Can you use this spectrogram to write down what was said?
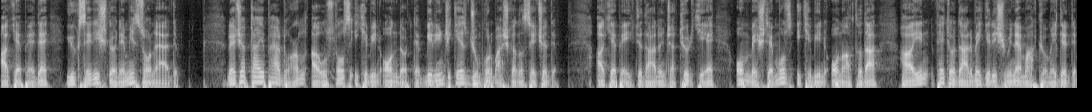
AKP'de yükseliş dönemi sona erdi. Recep Tayyip Erdoğan Ağustos 2014'te birinci kez Cumhurbaşkanı seçildi. AKP iktidarınca Türkiye 15 Temmuz 2016'da hain FETÖ darbe girişimine mahkum edildi.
